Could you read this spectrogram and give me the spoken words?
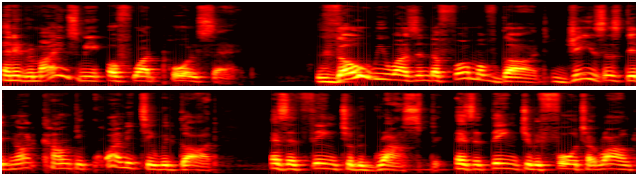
And it reminds me of what Paul said. Though we was in the form of God, Jesus did not count equality with God as a thing to be grasped, as a thing to be fought around,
